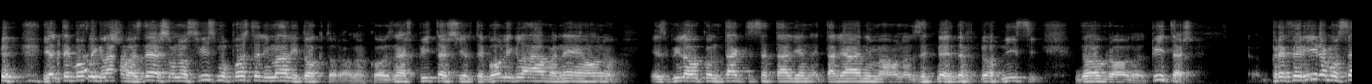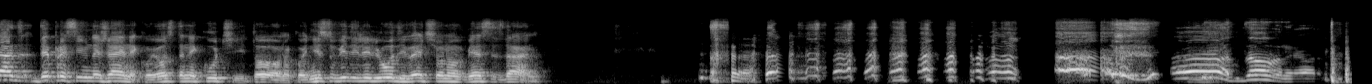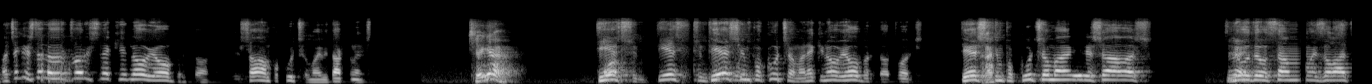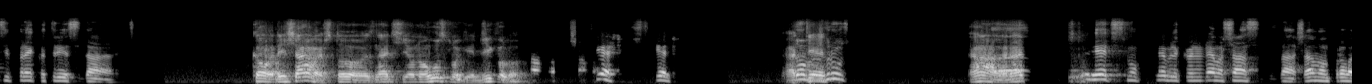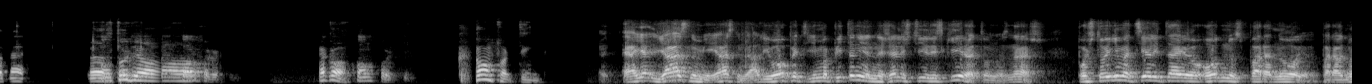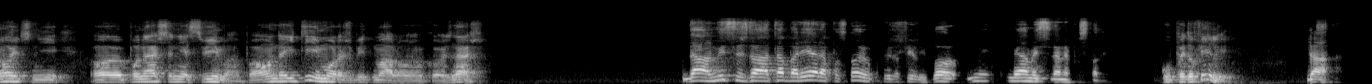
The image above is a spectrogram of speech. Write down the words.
jel te boli glava, znaš, ono, svi smo postali mali doktor, ono, ko, znaš, pitaš jel te boli glava, ne, ono, jes bila u kontaktu sa Italijan, Italijanima, ono, nedavno, nisi, dobro, ono, pitaš, preferiramo sad depresivne žene koje ostane kući i to, ono, koji nisu vidjeli ljudi već, ono, mjesec dana. dobro, Pa čekaj, šta da otvoriš neki novi obrt, ono? Rješavam po kućama ili tako nešto. Čega? Tješim, tješim, tješim po kućama, neki novi obrt da otvoriš. Tješim po kućama i rješavaš ljude u samoizolaciji preko 30 dana. Kao rješavaš to, znači ono usluge, džigolo? Tješiš, tješiš. Dobro, društvo. A, radi riječi smo prebili koje nema šanse da znaš. Ajmo vam probat naći. Uh, studio... Comforting. Kako? Comforting. Comforting. A, ja, jasno mi je, jasno mi je, ali opet ima pitanje, ne želiš ti riskirati, ono, znaš. Pošto ima cijeli taj odnos paranoja, paranoični ponašanje svima, pa onda i ti moraš biti malo ono ko, znaš. Da, ali misliš da ta barijera postoji u pedofiliji? Bo, ja mislim da ne postoji. U pedofiliji? Da.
